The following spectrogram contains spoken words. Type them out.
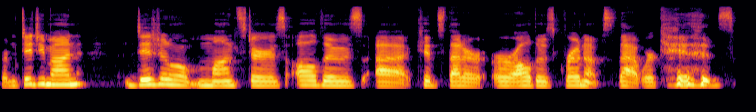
from Digimon digital monsters, all those uh, kids that are, or all those grown-ups that were kids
